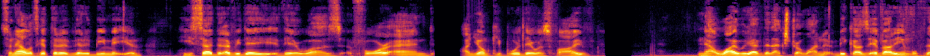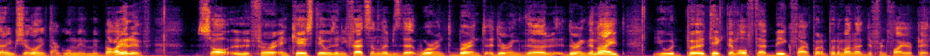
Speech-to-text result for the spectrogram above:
so now let's get to the Rabbi Meir. He said that every day there was four, and on Yom Kippur there was five. Now, why would you have that extra one? Because evarim ufdarim shalom taglum So, uh, for in case there was any fats and limbs that weren't burnt during the during the night, you would put, take them off that big fire, put them, put them on a different fire pit.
